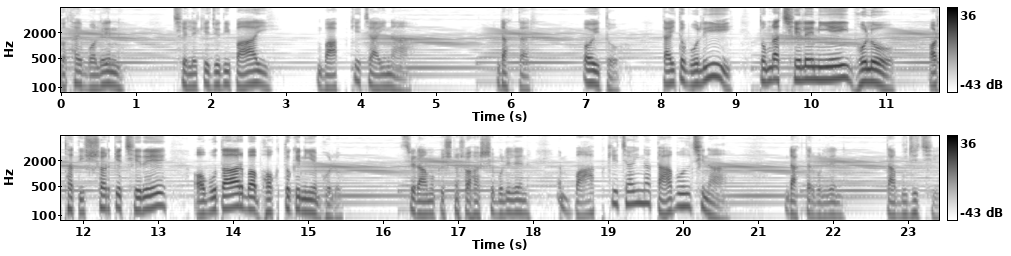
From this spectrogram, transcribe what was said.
কথায় বলেন, ছেলেকে যদি পাই, বাপকে চাই না। ডাক্তার, ওই তো, তাই তো বলি, তোমরা ছেলে নিয়েই ভোলো, অর্থাৎ ঈশ্বরকে ছেড়ে অবতার বা ভক্তকে নিয়ে ভোলো। শ্রীরামকৃষ্ণ সহাস্যে বলিলেন বাপকে চাই না তা বলছি না? ডাক্তার বলিলেন, তা বুঝেছি।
